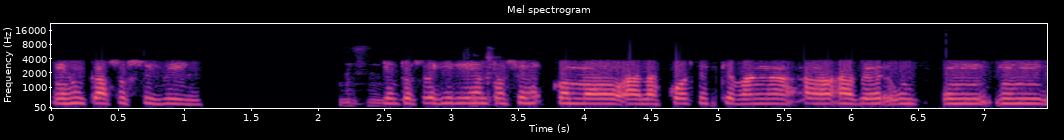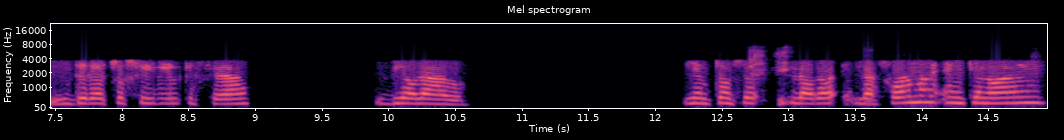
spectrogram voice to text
Es un caso civil. Y entonces iría entonces como a las cortes que van a, ver un, un derecho civil que sea violado. Y entonces la, la forma en que lo han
